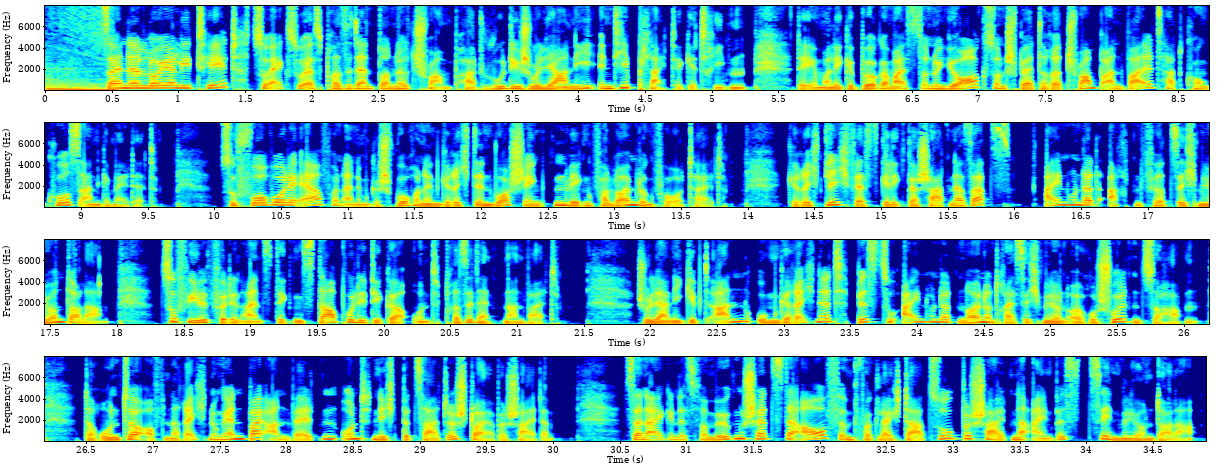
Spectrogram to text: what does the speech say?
Seine Loyalität zu Ex-US-Präsident Donald Trump hat Rudy Giuliani in die Pleite getrieben. Der ehemalige Bürgermeister New Yorks und spätere Trump-Anwalt hat Konkurs angemeldet. Zuvor wurde er von einem geschworenen Gericht in Washington wegen Verleumdung verurteilt. Gerichtlich festgelegter Schadenersatz 148 Millionen Dollar. Zu viel für den einstigen Starpolitiker und Präsidentenanwalt. Giuliani gibt an, umgerechnet bis zu 139 Millionen Euro Schulden zu haben. Darunter offene Rechnungen bei Anwälten und nicht bezahlte Steuerbescheide. Sein eigenes Vermögen schätzt er auf, im Vergleich dazu bescheidene 1 bis 10 Millionen Dollar.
